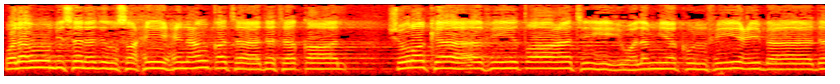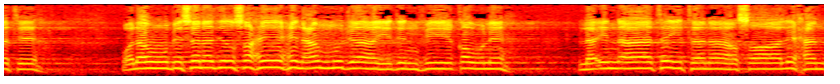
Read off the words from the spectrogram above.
وله بسند صحيح عن قتادة قال شركاء في طاعته ولم يكن في عبادته. وله بسند صحيح عن مجاهد في قوله لئن آتيتنا صالحا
